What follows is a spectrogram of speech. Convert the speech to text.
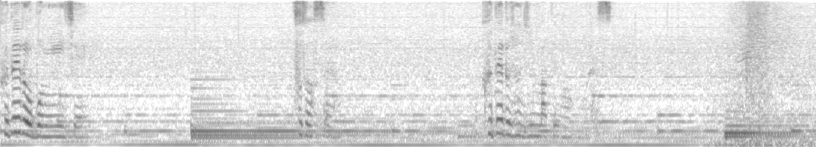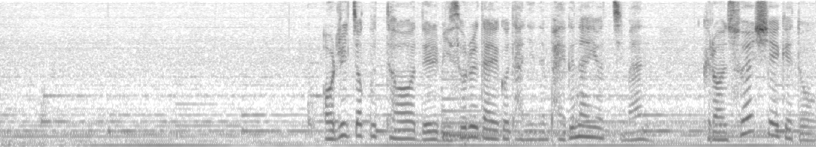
그대로 몸이 이제 굳었어요. 그대로 전신마비가 온 거였어요. 어릴 적부터 늘 미소를 달고 다니는 밝은 아이였지만 그런 수연 씨에게도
